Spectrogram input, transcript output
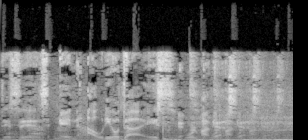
This is an Audio Dice Podcast.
